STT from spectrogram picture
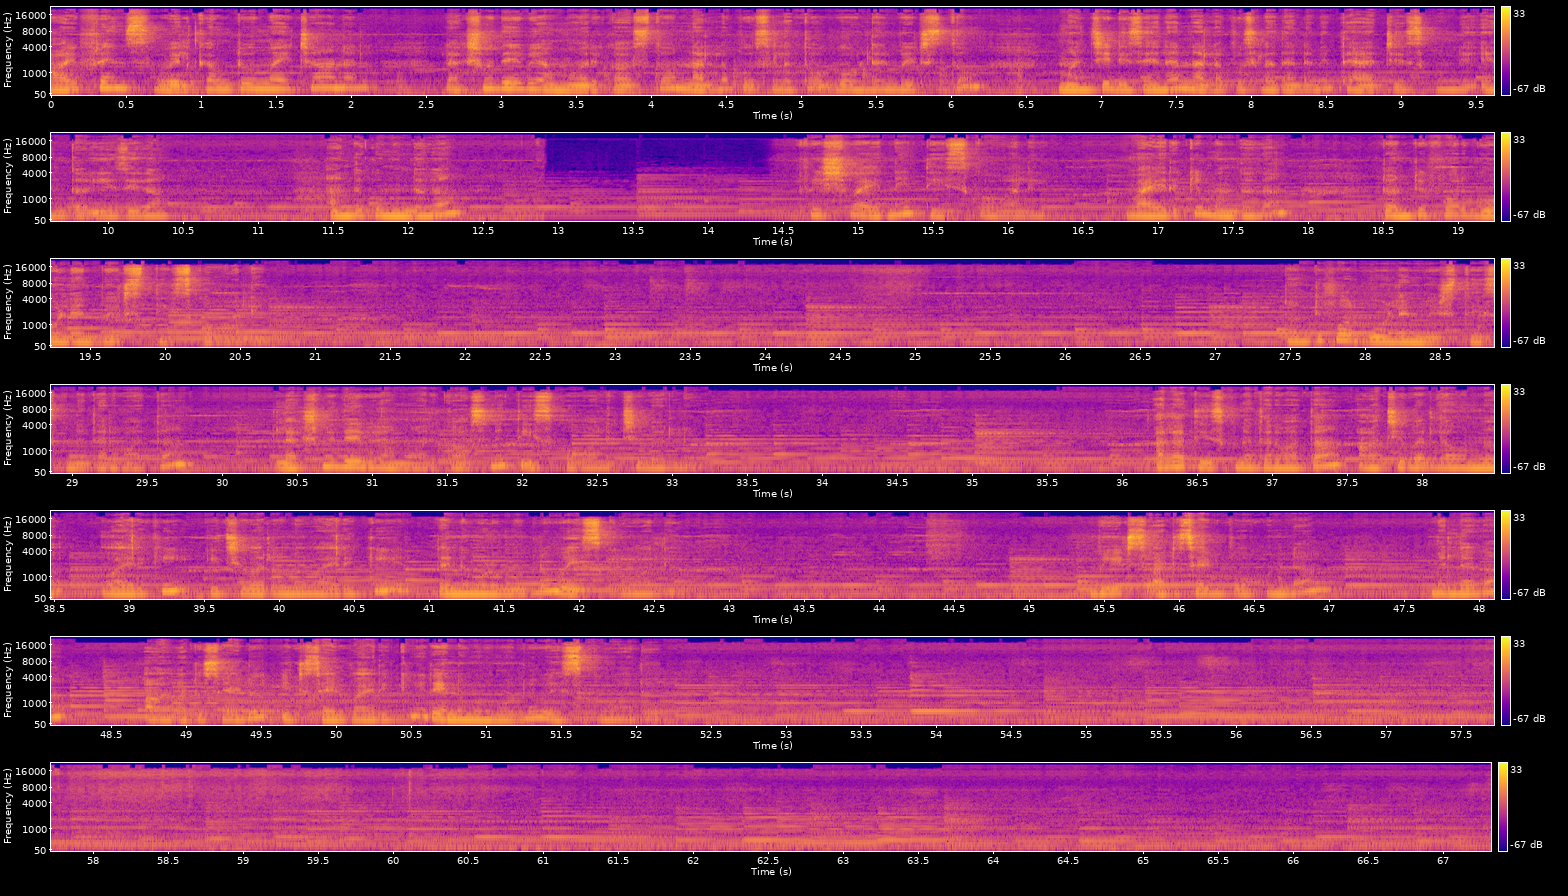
Hi friends welcome to my channel. Lakshmidevi అమ్మవారి కాస్తో నల్ల పూసలతో గోల్డెన్ బీడ్స్తో మంచి డిజైనర్ నల్ల పూసల దండని తయారు చేసుకోండి. ఎంతో ఈజీగా. అందుకు ముందుగా ఫిష్ వైర్ని తీసుకోవాలి. వైర్కి ముందుగా ట్వంటీ ఫోర్ గోల్డెన్ బీడ్స్ తీసుకోవాలి. ట్వంటీ ఫోర్ గోల్డెన్ బీడ్స్ తీసుకున్న తర్వాత లక్ష్మీదేవి అమ్మవారి కాసుని తీసుకోవాలి చివర్లో. అలా తీసుకున్న తర్వాత ఆ చివరిలో ఉన్న వైర్కి ఈ చివరిలో ఉన్న వైర్కి రెండు మూడు మూడ్లు వేసుకోవాలి. బీడ్స్ అటు సైడ్ పోకుండా మెల్లగా అటు సైడ్ ఇటు సైడ్ వైర్కి రెండు మూడు మూడ్లు వేసుకోవాలి.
